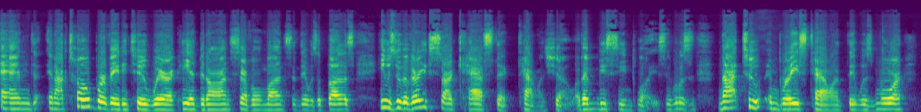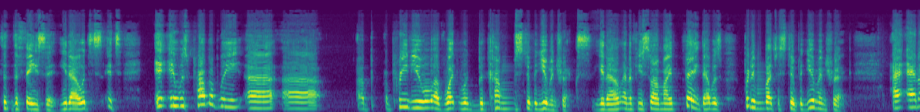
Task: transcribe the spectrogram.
and in October of 82, where he had been on several months and there was a buzz, he was doing a very sarcastic talent show of NBC employees. It was not to embrace talent. It was more to deface it. You know, it's, it's, it, it was probably, uh, uh, a, a, preview of what would become stupid human tricks, you know. And if you saw my thing, that was pretty much a stupid human trick. And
